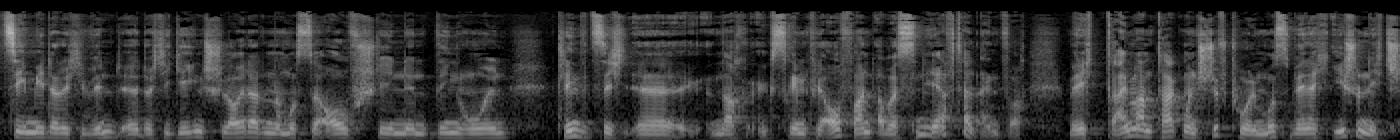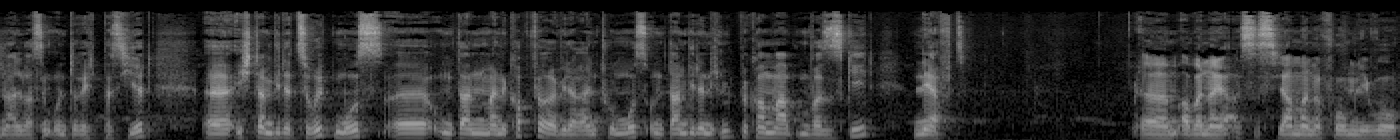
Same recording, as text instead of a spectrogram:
10 Meter durch die, Wind, äh, durch die Gegend schleudert und dann musst du aufstehen, den Ding holen. Klingt jetzt nicht äh, nach extrem viel Aufwand, aber es nervt halt einfach. Wenn ich dreimal am Tag meinen Stift holen muss, wenn ich eh schon nicht schnall, was im Unterricht passiert, äh, ich dann wieder zurück muss äh, und dann meine Kopfhörer wieder reintun muss und dann wieder nicht mitbekommen habe, um was es geht, nervt. Ähm, aber naja, es ist Jammern auf hohem Niveau.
